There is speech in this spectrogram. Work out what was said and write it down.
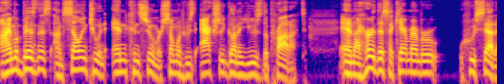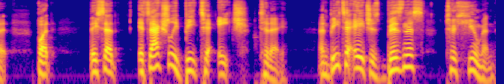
I'm a business, I'm selling to an end consumer, someone who's actually going to use the product. And I heard this, I can't remember who said it, but they said it's actually B to H today. And B to H is business to human.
